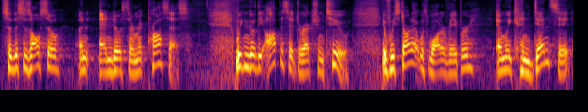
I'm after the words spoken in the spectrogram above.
So this is also an endothermic process. We can go the opposite direction too. If we start out with water vapor and we condense it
